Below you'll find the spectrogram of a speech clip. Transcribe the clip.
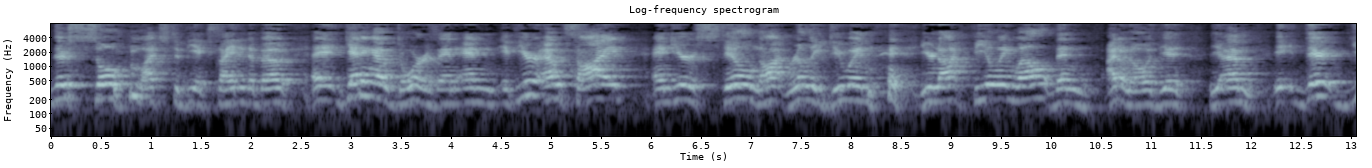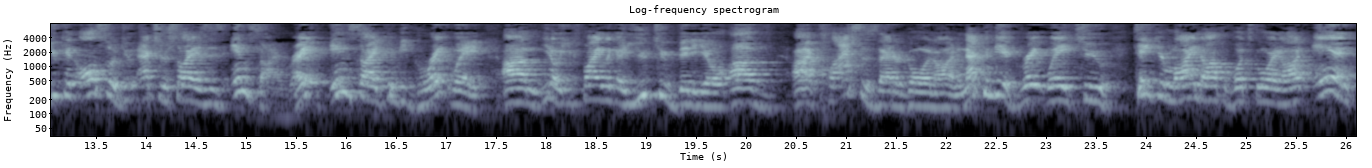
there's so much to be excited about. Uh, getting outdoors, and, and if you're outside and you're still not really doing, you're not feeling well, then I don't know. You, um, it, there, you can also do exercises inside, right? Inside can be great way. Um, you know, you find like a YouTube video of uh, classes that are going on, and that can be a great way to take your mind off of what's going on and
